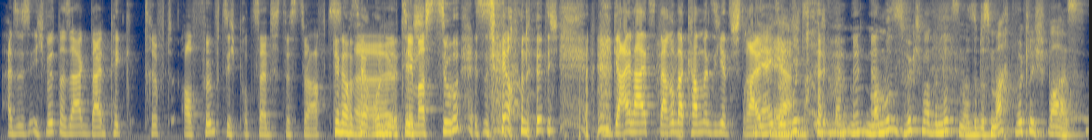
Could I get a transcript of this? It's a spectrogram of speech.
Also ich würde mal sagen, dein Pick trifft auf 50% des Drafts genau, sehr äh, Themas zu. Es ist sehr unnötig. Die Geilheit, darüber kann man sich jetzt streiten. Ja, ja. gut, man, man, muss es wirklich mal benutzen. Also das macht wirklich Spaß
